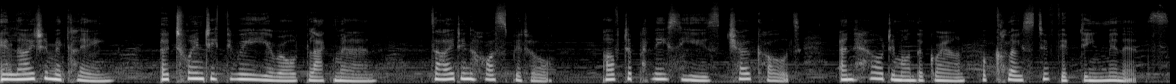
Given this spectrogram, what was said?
Elijah McClain, a 23 year old black man, died in hospital after police used chokeholds and held him on the ground for close to 15 minutes.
